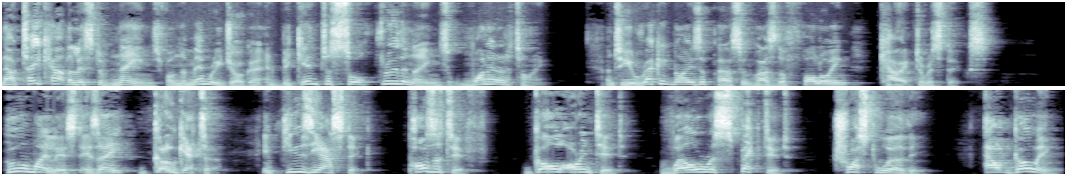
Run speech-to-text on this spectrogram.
Now take out the list of names from the memory jogger and begin to sort through the names one at a time until you recognize a person who has the following characteristics. Who on my list is a go-getter, enthusiastic, positive, goal-oriented, well-respected, trustworthy, outgoing,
